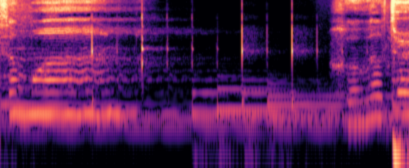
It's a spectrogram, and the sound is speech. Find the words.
someone who will turn.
